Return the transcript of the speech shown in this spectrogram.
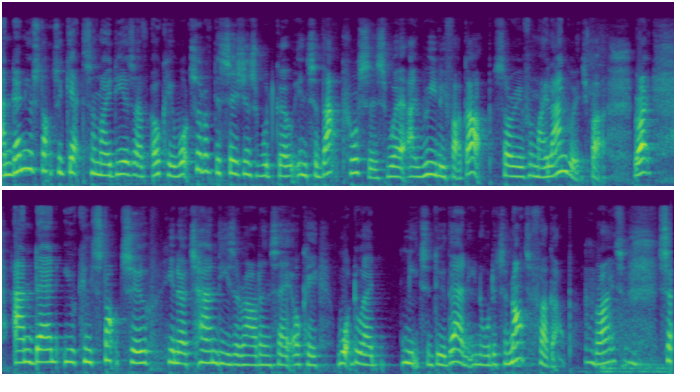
And then you start to get some ideas of, okay, what sort of decisions would go into that process where I really fuck up? Sorry for my language, but, right? And then you can start to, you know, turn these around and say, okay, what do I need to do then in order to not to fuck up? Mm -hmm. right? Mm -hmm. So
